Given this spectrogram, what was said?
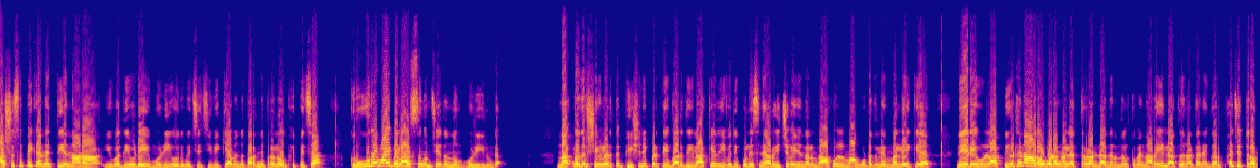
ആശ്വസിപ്പിക്കാൻ എത്തിയെന്നാണ് യുവതിയുടെ മൊഴി. ഒരുമിച്ച് ജീവിക്കാമെന്ന് പറഞ്ഞ് പ്രലോഭിപ്പിച്ച ക്രൂരമായി ബലാത്സംഗം ചെയ്തെന്നും മൊഴിയിലുണ്ട്. നഗ്നദൃശ്യങ്ങൾ എടുത്ത് ഭീഷണിപ്പെടുത്തി വറുതിയിലാക്കിയെന്ന് യുവതി പോലീസിനെ അറിയിച്ചു കഴിഞ്ഞു. എന്നാലും രാഹുൽ മാങ്കൂട്ടത്തിൽ എം എൽ എക്ക് നേരെയുള്ള പീഡനാരോപണങ്ങൾ എത്ര കണ്ട് നിലനിൽക്കുമെന്ന് അറിയില്ലാത്തതിനാൽ തന്നെ ഗർഭചിത്രം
